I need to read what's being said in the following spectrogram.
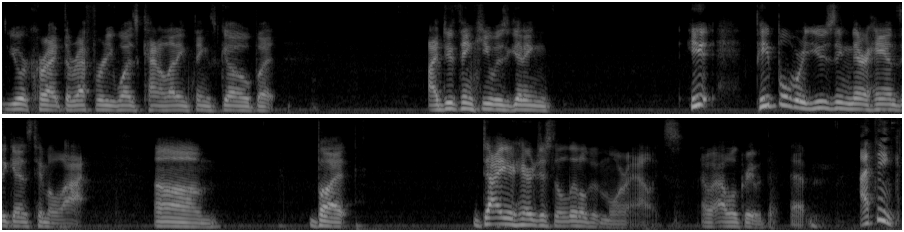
you were correct. The referee was kind of letting things go, but I do think he was getting. He people were using their hands against him a lot, um, but dye your hair just a little bit more, Alex. I, I will agree with that. I think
